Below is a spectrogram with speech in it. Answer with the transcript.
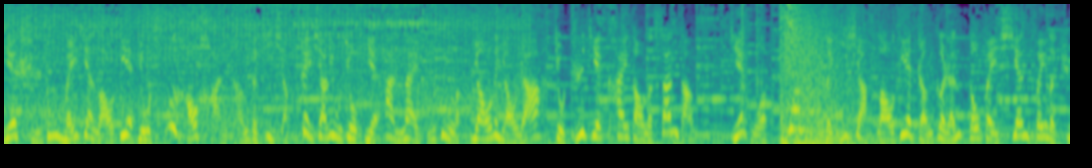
也始终没见老爹有丝毫喊疼的迹象。这下六舅也按耐不住。咬了咬牙，就直接开到了三档。结果，咣的一下，老爹整个人都被掀飞了去。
